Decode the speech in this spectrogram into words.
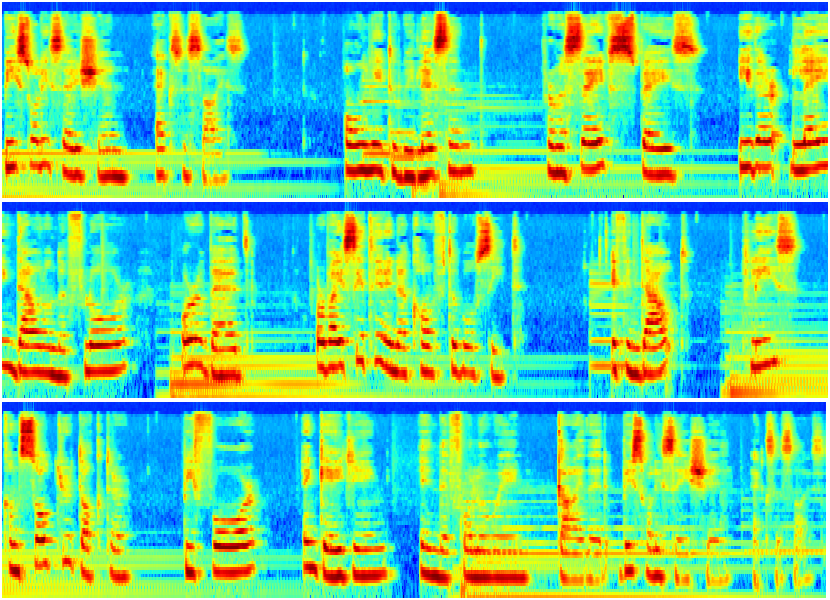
visualization exercise, only to be listened from a safe space, either laying down on the floor or a bed, or by sitting in a comfortable seat. If in doubt, please consult your doctor before engaging in the following guided visualization exercise.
